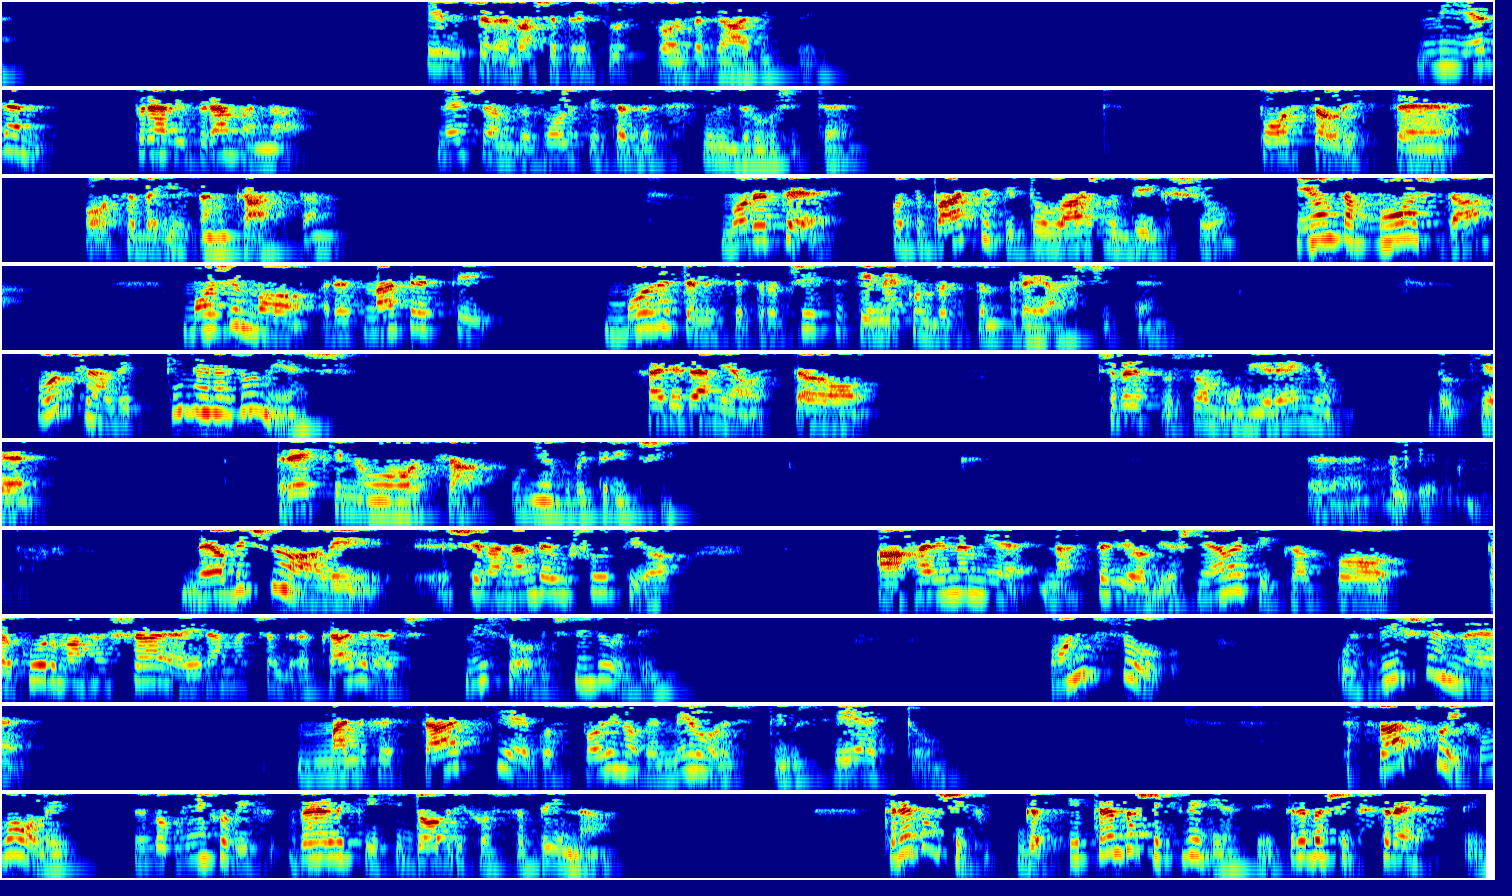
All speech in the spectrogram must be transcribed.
Ili će me vaše prisustvo zagaditi. Nijedan pravi bramana neće vam dozvoliti sad da se s njim družite. Postali ste osobe izvan kasta. Morate odbaciti tu lažnu dikšu i onda možda možemo razmatrati možete li se pročistiti nekom vrstom prejašćite. Oče, ali ti ne razumiješ. Haridam je ostao čvrst u svom uvjerenju dok je prekinuo oca u njegovoj priči. neobično, ali Šivananda je ušutio, a Hari nam je nastavio objašnjavati kako Takur Mahašaja i Ramachandra Kadrač nisu obični ljudi. Oni su uzvišene manifestacije gospodinove milosti u svijetu. Svatko ih voli zbog njihovih velikih i dobrih osobina. Trebaš ih, i trebaš ih vidjeti, trebaš ih sresti.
